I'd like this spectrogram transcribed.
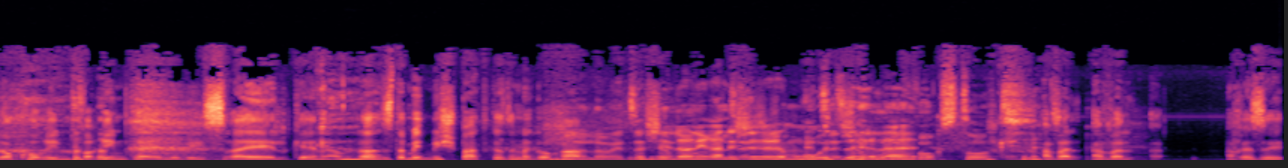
לא קורים דברים כאלה בישראל, כן? אבל לא, זה תמיד משפט כזה מגוחך. לא, לא, את זה שמעו- לא נראה לי ששמעו את זה. שמעו ל- בפוקסטרוט. אבל, אבל, הרי זה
